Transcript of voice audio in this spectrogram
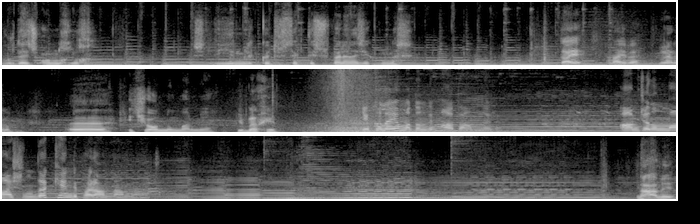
E, Burada hiç onluk yok. Şimdi yirmilik götürsek de şüphelenecek bunlar. Dayı, dayı be. Pardon. Ee, iki onluğun var mı ya? Bir bakayım. Yakalayamadın değil mi adamları? Amcanın maaşını da kendi parandan verdin. Ne yapayım?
